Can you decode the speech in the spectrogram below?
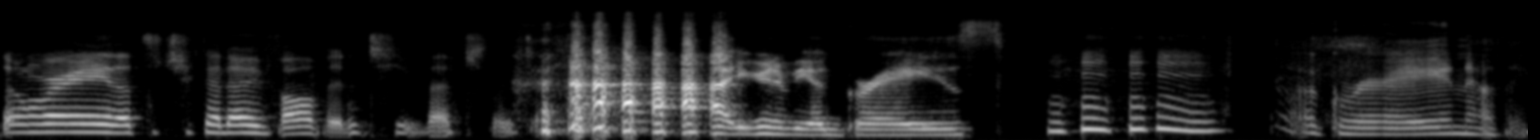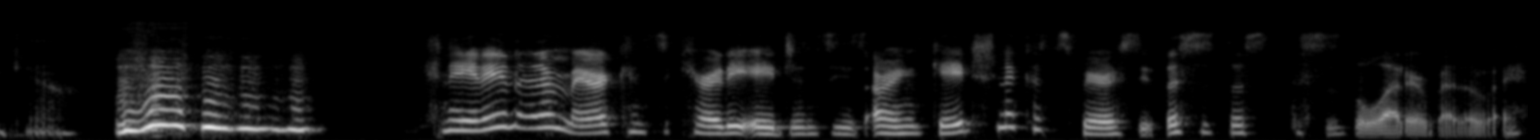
Don't worry, that's what you're gonna evolve into eventually. You're gonna be a graze. A gray? No, thank you. Canadian and American security agencies are engaged in a conspiracy. This is this this is the letter, by the way.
